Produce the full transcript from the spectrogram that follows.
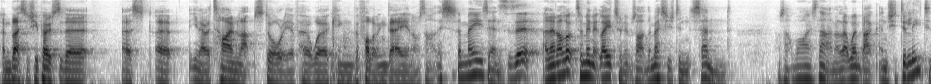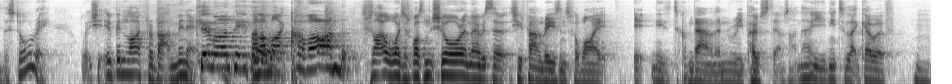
and bless her, she posted a. A, a you know a time lapse story of her working the following day, and I was like, "This is amazing." This is it. And then I looked a minute later, and it was like the message didn't send. I was like, "Why is that?" And I went back, and she deleted the story, which it had been live for about a minute. Come on, people. And I'm like, come on. She's like, oh, I just wasn't sure. And there was a, she found reasons for why it needed to come down and then repost it. I was like, no, you need to let go of, hmm. you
